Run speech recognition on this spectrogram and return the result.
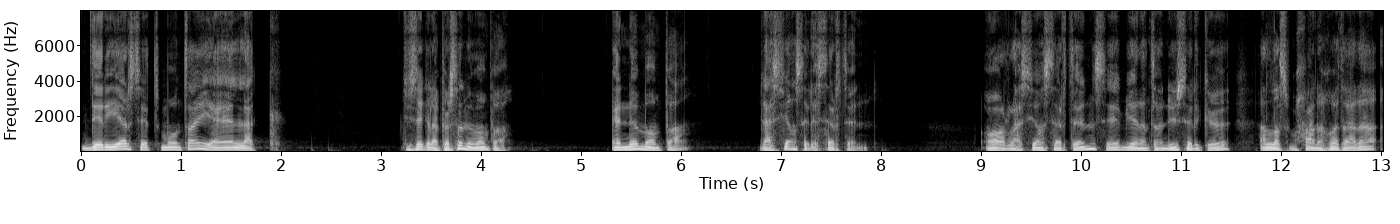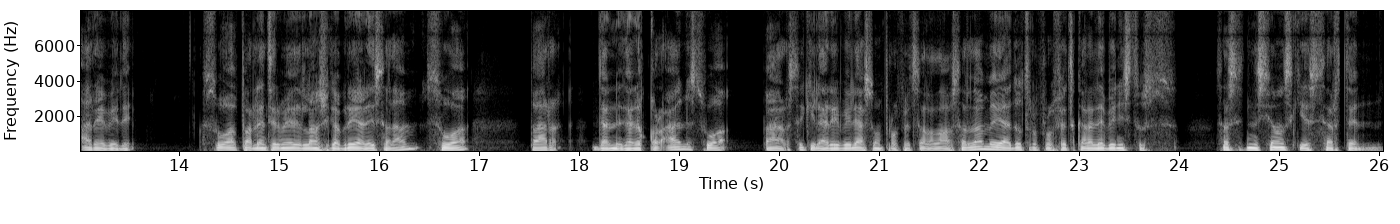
derrière cette montagne, il y a un lac, tu sais que la personne ne ment pas. Elle ne ment pas, la science, elle est certaine. Or, la science certaine, c'est bien entendu celle que Allah subhanahu wa ta'ala a révélée. Soit par l'intermédiaire de l'ange Gabriel salam, soit par, dans, le Coran, soit par ce qu'il a révélé à son prophète sallallahu alayhi wa sallam et à d'autres prophètes qu'Allah les bénisse tous. Ça, c'est une science qui est certaine.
